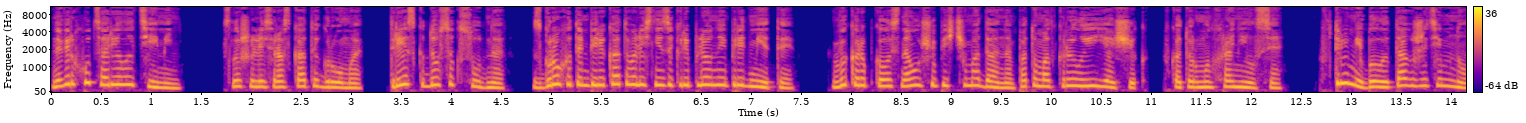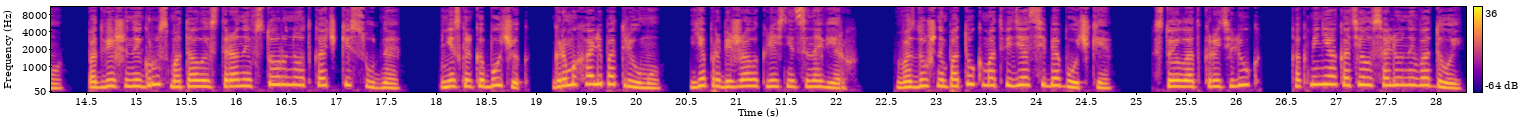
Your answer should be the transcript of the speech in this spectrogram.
Наверху царила темень. Слышались раскаты грома, треск досок судна, с грохотом перекатывались незакрепленные предметы. Выкарабкалась на ощупь из чемодана, потом открыла и ящик, в котором он хранился. В трюме было так же темно. Подвешенный груз мотал из стороны в сторону от качки судна. Несколько бочек громыхали по трюму. Я пробежала к лестнице наверх воздушным потоком отведя от себя бочки. Стоило открыть люк, как меня окатило соленой водой.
